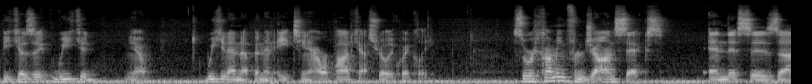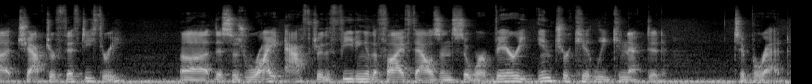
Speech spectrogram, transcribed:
because it, we could, you know, we could end up in an 18 hour podcast really quickly. So, we're coming from John 6, and this is uh, chapter 53 uh, this is right after the feeding of the 5,000, so we're very intricately connected to bread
